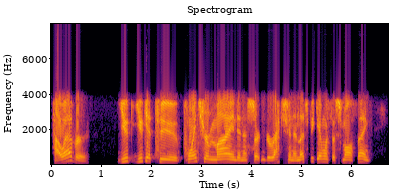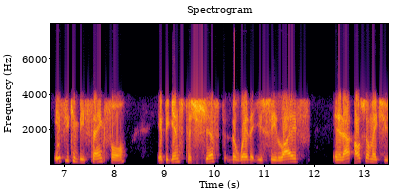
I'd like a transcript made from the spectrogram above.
however you you get to point your mind in a certain direction and let's begin with the small things if you can be thankful it begins to shift the way that you see life and it also makes you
